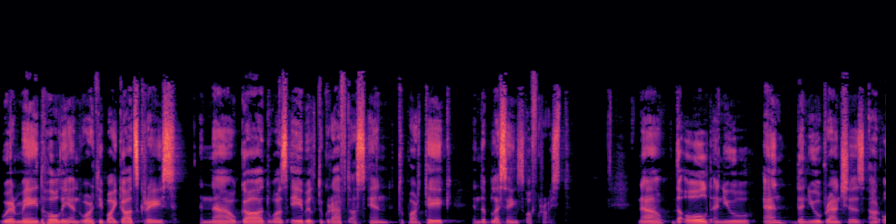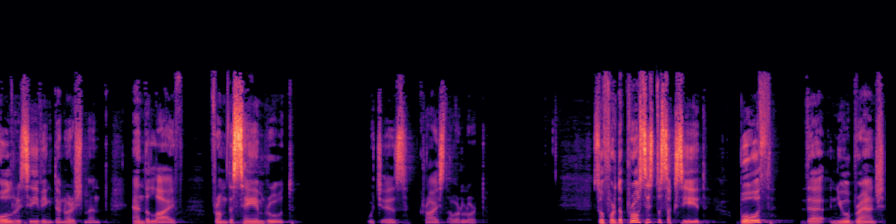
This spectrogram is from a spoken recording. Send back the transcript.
were made holy and worthy by God's grace, and now God was able to graft us in to partake in the blessings of Christ. Now, the old and new and the new branches are all receiving the nourishment and the life from the same root, which is Christ our Lord. So for the process to succeed, both the new branch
